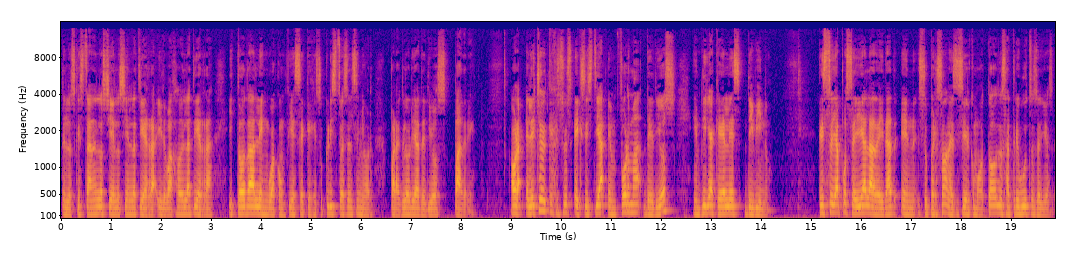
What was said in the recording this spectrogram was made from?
de los que están en los cielos y en la tierra y debajo de la tierra, y toda lengua confiese que Jesucristo es el Señor, para gloria de Dios Padre. Ahora, el hecho de que Jesús existía en forma de Dios implica que Él es divino. Cristo ya poseía la deidad en su persona, es decir, como todos los atributos de Dios.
